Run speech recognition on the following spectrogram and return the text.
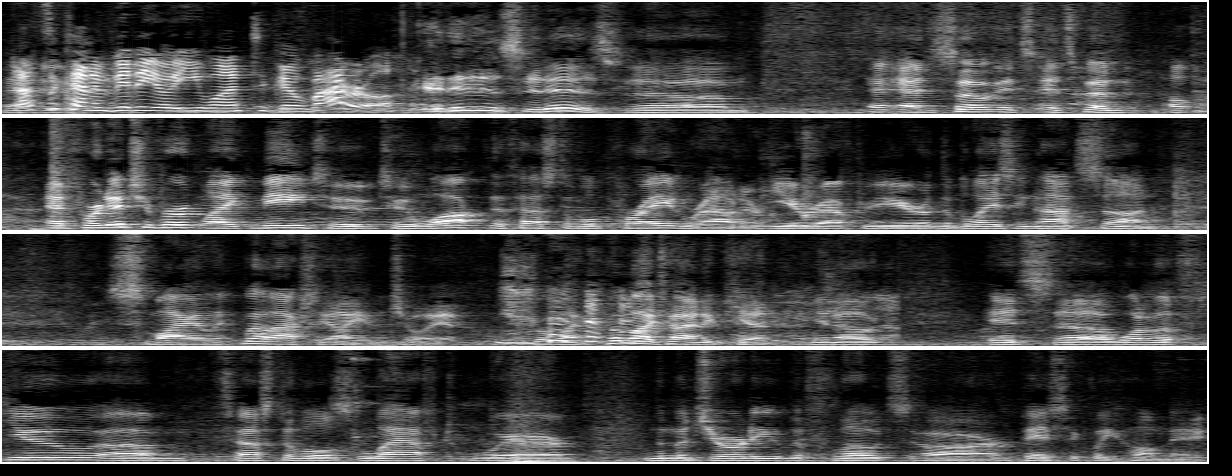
That's and, the kind of video you want to go viral. It is. It is. Um, and so it's it's been and for an introvert like me to to walk the festival parade route year after year in the blazing hot sun smiling well actually i enjoy it who am i, who am I trying to kid you know it's uh, one of the few um, festivals left where the majority of the floats are basically homemade.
